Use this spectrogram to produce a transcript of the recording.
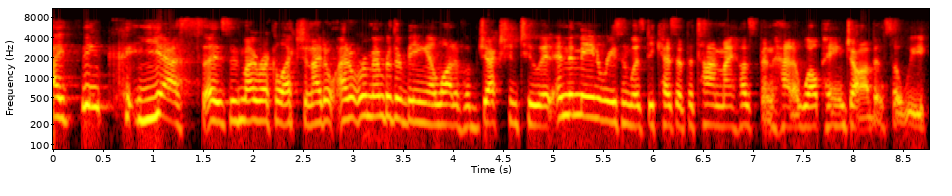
I think yes, as is my recollection. I don't I don't remember there being a lot of objection to it, and the main reason was because at the time my husband had a well-paying job, and so we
